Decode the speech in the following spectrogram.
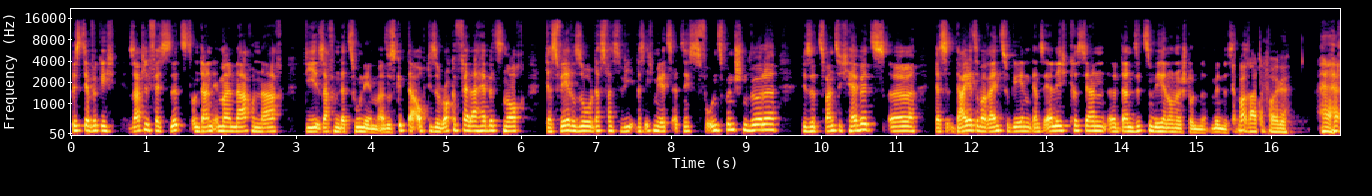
bis der wirklich sattelfest sitzt und dann immer nach und nach die Sachen dazunehmen. Also es gibt da auch diese Rockefeller Habits noch. Das wäre so das, was, wie, was ich mir jetzt als nächstes für uns wünschen würde. Diese 20 Habits, äh, das da jetzt aber reinzugehen, ganz ehrlich, Christian, äh, dann sitzen wir hier noch eine Stunde, mindestens. Separate Folge. ja.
